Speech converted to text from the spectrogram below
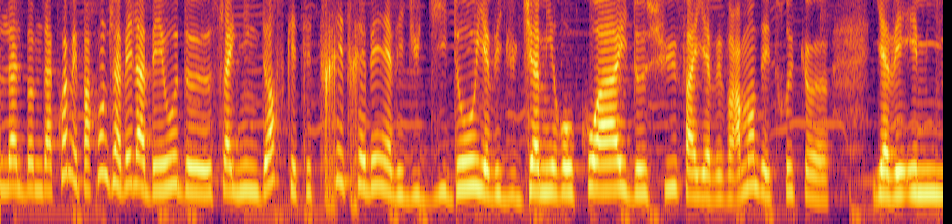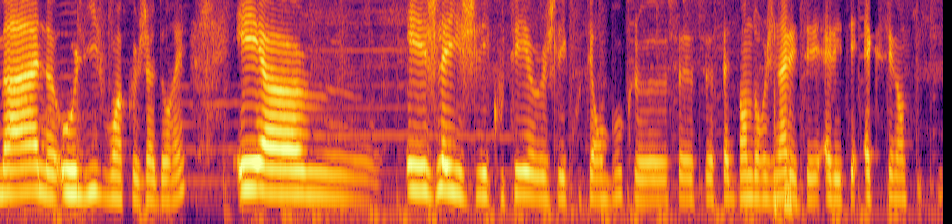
l'album d'Aqua, mais par contre j'avais la BO de Sliding Doors qui était très très bien. Il y avait du Dido, il y avait du Jamiroquai dessus. Enfin, il y avait vraiment des trucs. euh, il y avait Amy Mann, Olive, moi que j'adorais. Et euh, et je l'ai, je l'écoutais, euh, je l'écoutais en boucle. ce- ce- cette bande originale était, elle était excellentissime.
